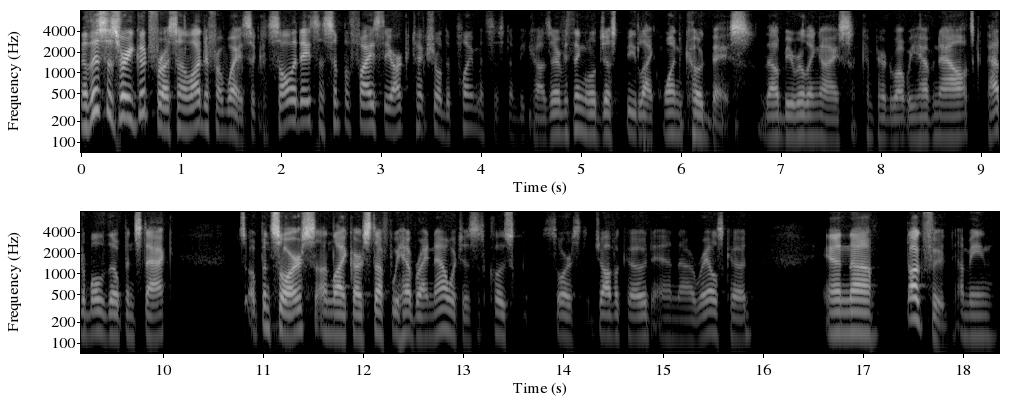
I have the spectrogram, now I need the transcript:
Now this is very good for us in a lot of different ways. It consolidates and simplifies the architectural deployment system because everything will just be like one code base. That'll be really nice compared to what we have now. It's compatible with OpenStack. It's open source, unlike our stuff we have right now, which is closed sourced Java code and uh, Rails code. And uh, dog food. I mean,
